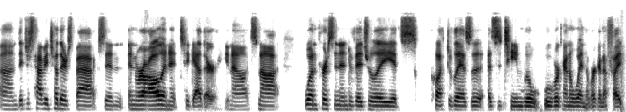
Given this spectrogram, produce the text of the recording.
Um, they just have each other's backs, and and we're all in it together. You know, it's not one person individually. It's collectively as a as a team. We'll, we're going to win, and we're going to fight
